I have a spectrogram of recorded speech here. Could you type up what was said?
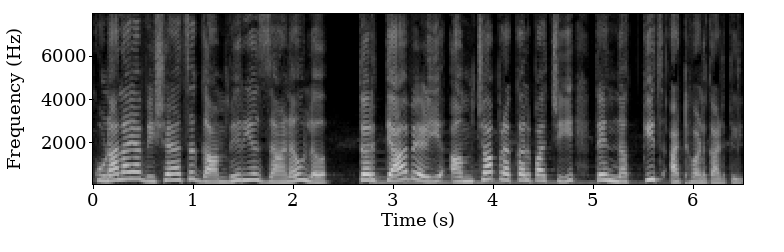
कुणाला या विषयाचं गांभीर्य जाणवलं तर त्यावेळी आमच्या प्रकल्पाची ते नक्कीच आठवण काढतील.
